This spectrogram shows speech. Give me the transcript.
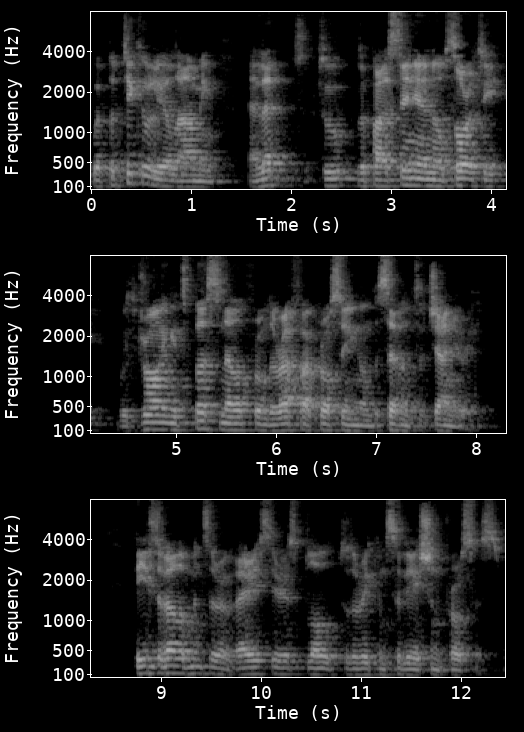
were particularly alarming and led to the Palestinian Authority withdrawing its personnel from the Rafah crossing on the 7th of January. These developments are a very serious blow to the reconciliation process.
